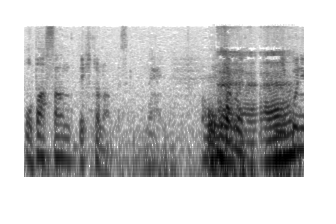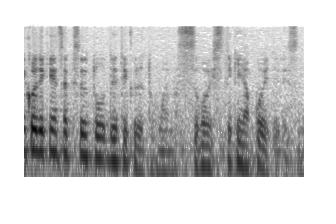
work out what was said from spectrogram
おばさんって人なんですけどね。へ多分ーニコニコで検索すると出てくると思います。すごい素敵な声でですね。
